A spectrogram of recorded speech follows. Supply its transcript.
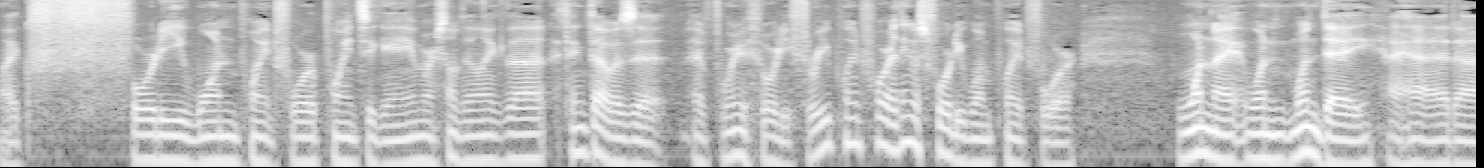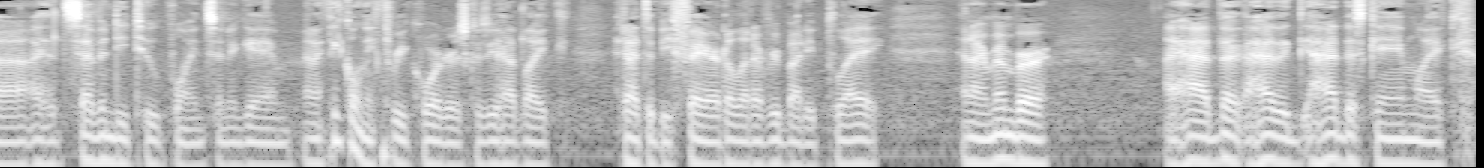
like 41.4 points a game or something like that. I think that was it. At 43.4, I think it was 41.4 one night, one one day, I had uh, I had seventy two points in a game, and I think only three quarters because you had like it had to be fair to let everybody play. And I remember I had the I had the, I had this game like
